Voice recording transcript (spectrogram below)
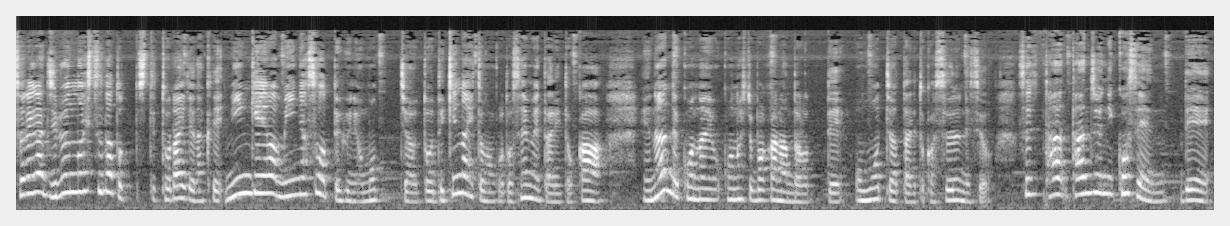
それが自分の質だとして捉えてなくて人間はみんなそうっていうふうに思っちゃうとできない人のこと責めたりとかえなんでこんなにこの人バカなんだろうって思っちゃったりとかするんですよ。それ単純に個性で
